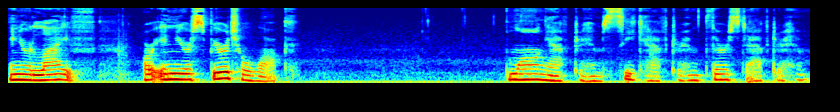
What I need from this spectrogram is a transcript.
in your life or in your spiritual walk. Long after Him, seek after Him, thirst after Him.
